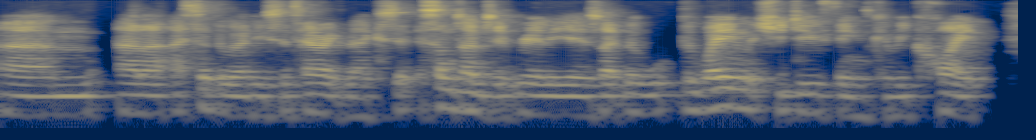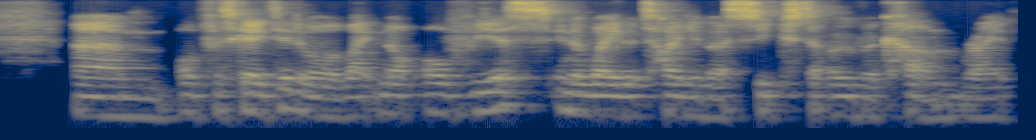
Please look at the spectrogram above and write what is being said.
Um, and I, I, said the word esoteric there because sometimes it really is like the, the way in which you do things can be quite um, obfuscated or like not obvious in a way that tidyverse seeks to overcome right?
